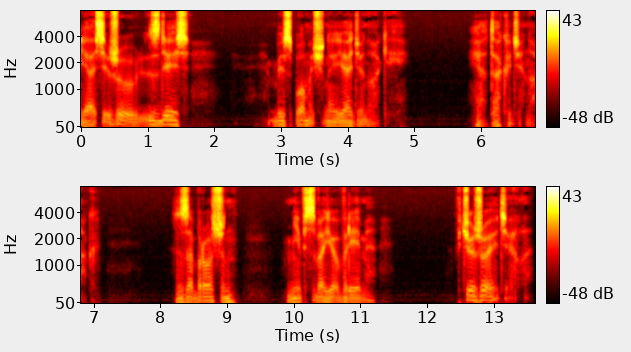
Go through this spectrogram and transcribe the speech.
Я сижу здесь, беспомощный и одинокий. Я так одинок. Заброшен не в свое время, в чужое тело.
